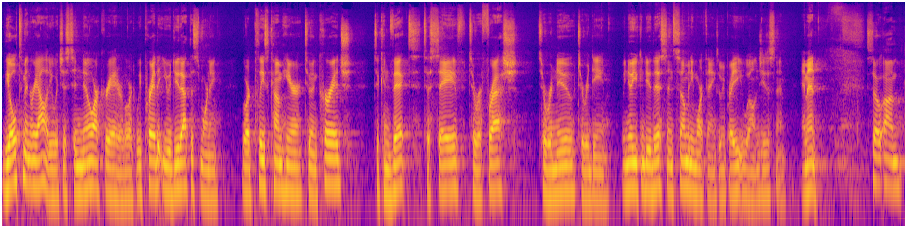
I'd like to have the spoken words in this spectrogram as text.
the ultimate reality, which is to know our Creator, Lord. We pray that you would do that this morning. Lord, please come here to encourage, to convict, to save, to refresh to renew, to redeem. We know you can do this and so many more things, and we pray that you will. In Jesus' name, amen. So um,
